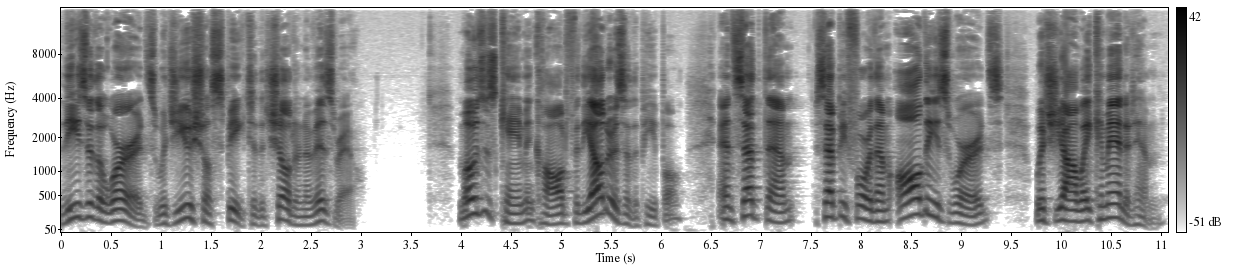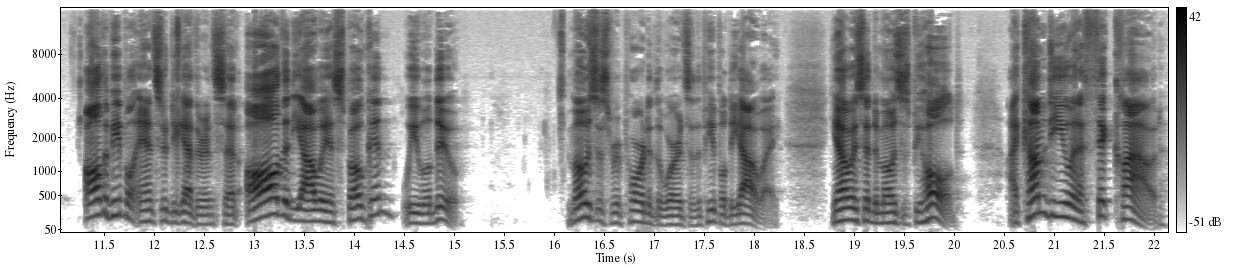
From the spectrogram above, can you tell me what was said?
These are the words which you shall speak to the children of Israel. Moses came and called for the elders of the people, and set them set before them all these words which Yahweh commanded him. All the people answered together and said, All that Yahweh has spoken, we will do. Moses reported the words of the people to Yahweh. Yahweh said to Moses, Behold, I come to you in a thick cloud,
